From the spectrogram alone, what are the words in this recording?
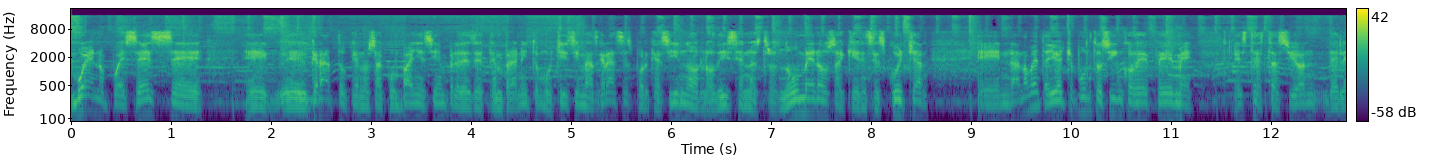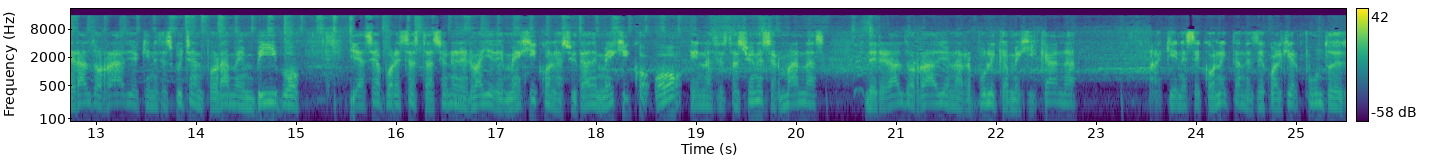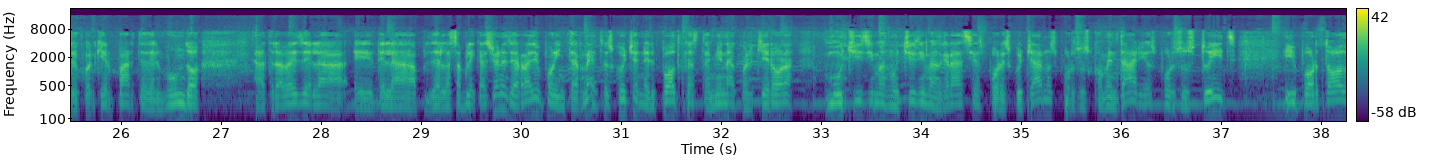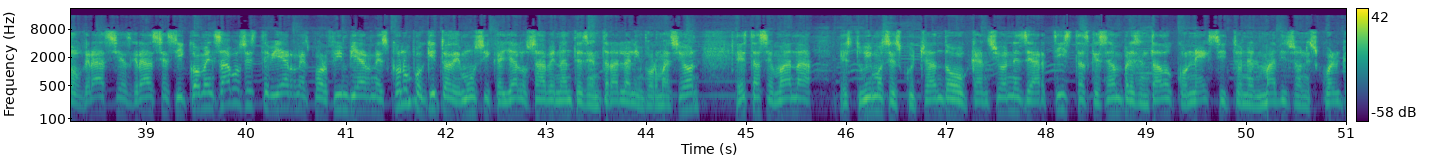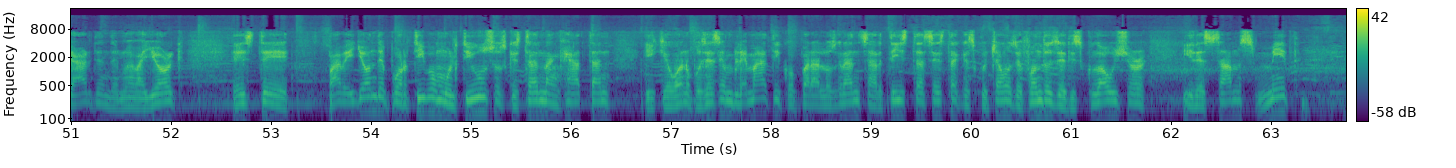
bueno, pues es eh, eh, eh, grato que nos acompañe siempre desde tempranito. Muchísimas gracias porque así nos lo dicen nuestros números a quienes escuchan en la 98.5 de FM, esta estación del Heraldo Radio, a quienes escuchan el programa en vivo, ya sea por esta estación en el Valle de México, en la Ciudad de México o en las estaciones hermanas del Heraldo Radio en la República Mexicana a quienes se conectan desde cualquier punto, desde cualquier parte del mundo, a través de, la, eh, de, la, de las aplicaciones de radio por internet, escuchen el podcast también a cualquier hora. Muchísimas, muchísimas gracias por escucharnos, por sus comentarios, por sus tweets y por todo. Gracias, gracias. Y comenzamos este viernes, por fin viernes, con un poquito de música, ya lo saben, antes de entrarle a la información. Esta semana estuvimos escuchando canciones de artistas que se han presentado con éxito en el Madison Square Garden de Nueva York. Este pabellón deportivo multiusos que está en Manhattan y que bueno pues es emblemático para los grandes artistas. Esta que escuchamos de fondo es de Disclosure y de Sam Smith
